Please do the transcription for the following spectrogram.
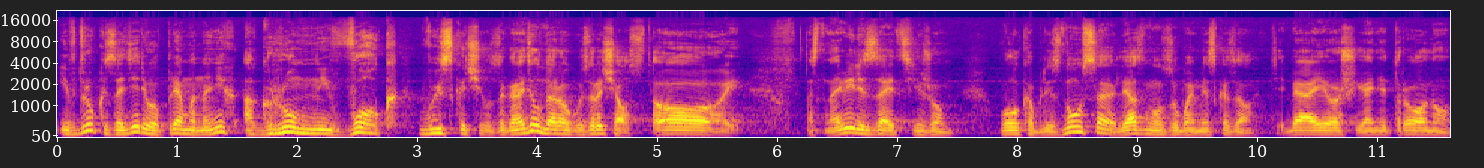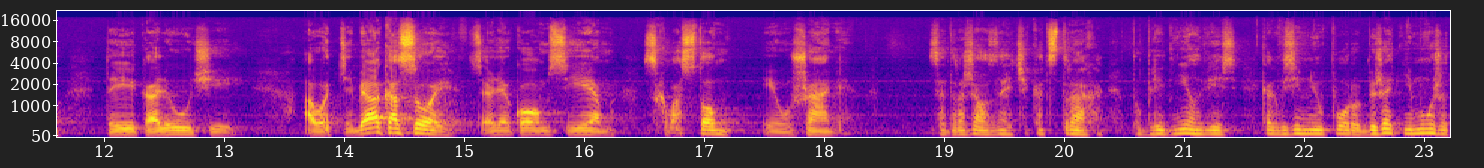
И вдруг из-за дерева прямо на них огромный волк выскочил, загородил дорогу, зарычал. «Стой!» Остановились заяц с ежом. Волк облизнулся, лязнул зубами и сказал, «Тебя, еж, я не трону, ты колючий, а вот тебя, косой, целиком съем, с хвостом и ушами». Задрожал зайчик от страха, побледнел весь, как в зимнюю пору, бежать не может,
